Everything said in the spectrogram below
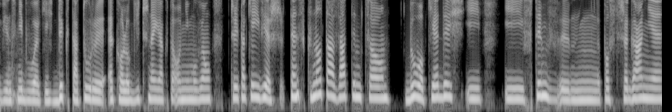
więc nie było jakiejś dyktatury ekologicznej, jak to oni mówią. Czyli takiej, wiesz, tęsknota za tym, co było kiedyś i, i w tym ym, postrzeganie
